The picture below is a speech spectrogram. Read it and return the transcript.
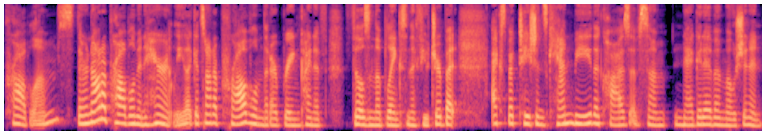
problems. They're not a problem inherently. Like it's not a problem that our brain kind of fills in the blanks in the future, but expectations can be the cause of some negative emotion and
